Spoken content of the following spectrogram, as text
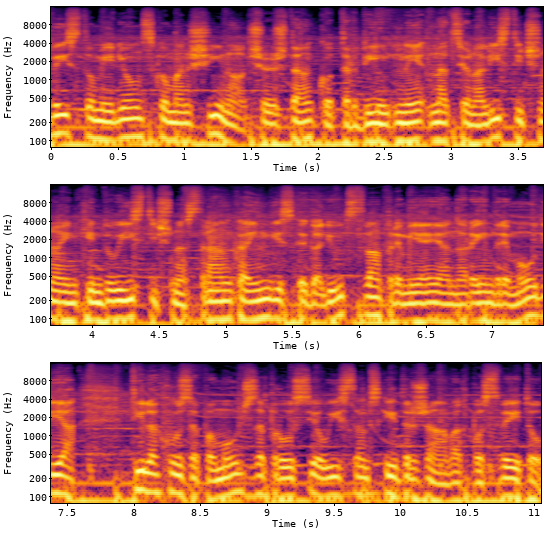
200 milijonsko manjšino, čež da, kot trdi nacionalistična in hinduistična stranka indijskega ljudstva, premijeja Narendra Modija, ti lahko za pomoč zaprosijo v islamskih državah po svetu.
